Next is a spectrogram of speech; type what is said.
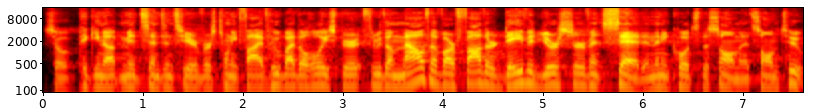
So, picking up mid sentence here, verse 25, who by the Holy Spirit, through the mouth of our father David, your servant, said, and then he quotes the psalm, and it's Psalm 2.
